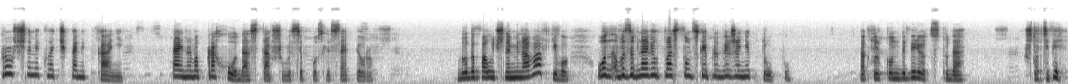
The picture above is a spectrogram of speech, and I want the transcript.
крошечными клочками ткани — тайного прохода, оставшегося после саперов. Благополучно миновав его, он возобновил пластунское продвижение к трупу. Как только он доберется туда... «Что теперь?»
